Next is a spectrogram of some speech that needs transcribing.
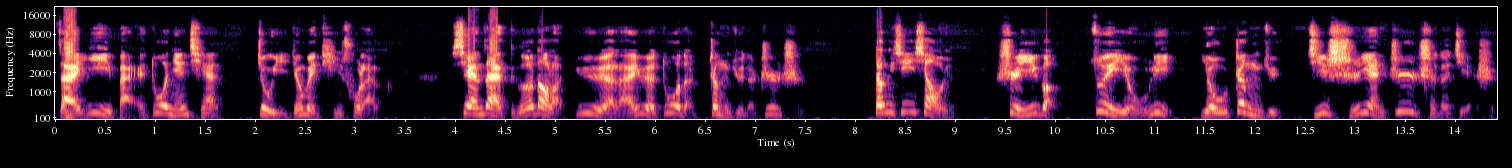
在一百多年前就已经被提出来了，现在得到了越来越多的证据的支持。灯芯效应是一个最有力、有证据。及实验支持的解释。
